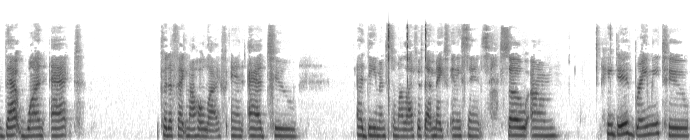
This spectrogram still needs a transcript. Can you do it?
that one act could affect my whole life and add to add demons to my life, if that makes any sense. So, um, he did bring me to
